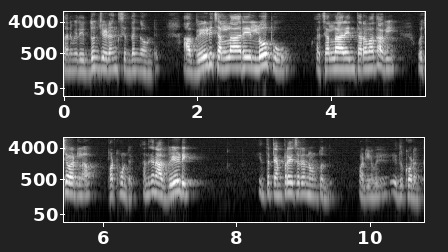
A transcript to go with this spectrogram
దాని మీద యుద్ధం చేయడానికి సిద్ధంగా ఉంటాయి. ఆ వేడి చల్లారే లోపు ఆ చల్లారిన తర్వాత అవి వచ్చే వాటిని పట్టుకుంటాయి. అందుకని ఆ వేడి ఇంత టెంపరేచర్ అని ఉంటుంది వాటిని ఎదుర్కోవడానికి.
